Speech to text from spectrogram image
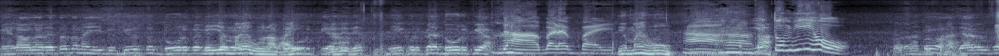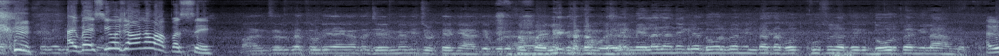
मेला वाला रहता था ना ईद उद तो दो रुपए ये मिलता था, मैं हूँ ना भाई, दो रुपया। एक रुपया दो रुपया। हाँ बड़े भाई ये मैं हूँ। हाँ हाँ। ये तुम ही हो। तो? हज़ार रुपया आई वैसी हो जाओ ना वापस से। पाँच सौ रुपया थोड़ी आएगा तो जेब में भी छुट्टे नहीं आते पूरे तो पहले ही खत्म हो जाए। मेला जाने के लिए दो रुपए मिलता था बहुत खुश हो जाते कि दो रुपए मिला है हम लोग अभी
